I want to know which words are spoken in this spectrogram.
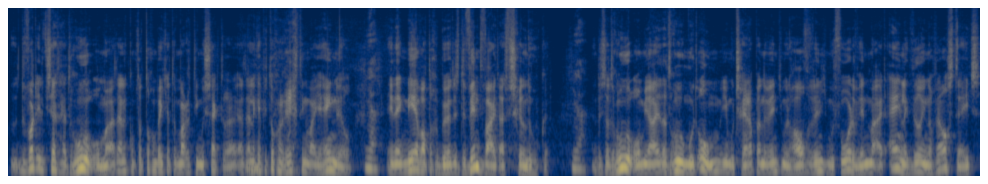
wordt eerlijk gezegd het roer om, maar uiteindelijk komt dat toch een beetje uit de maritieme sector. Hè. Uiteindelijk heb je toch een richting waar je heen wil. Ja. ik denk meer wat er gebeurt is de wind waait uit verschillende hoeken. Ja. Dus dat roer om, ja, dat roer moet om. Je moet scherp aan de wind, je moet halve wind, je moet voor de wind. Maar uiteindelijk wil je nog wel steeds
